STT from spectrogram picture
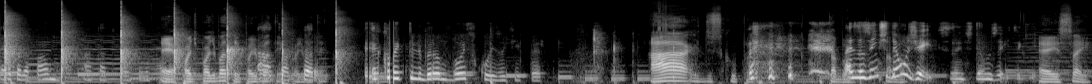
Era pra dar palma? Ah, tá, tu pra dar palma. É, pode, pode bater, pode Ah, bater, tá, pode pera. bater. É que eu tô equilibrando duas coisas aqui, pera. Ah, desculpa. Tá bom. Mas a gente tá deu bom. um jeito, a gente deu um jeito aqui. É isso aí.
